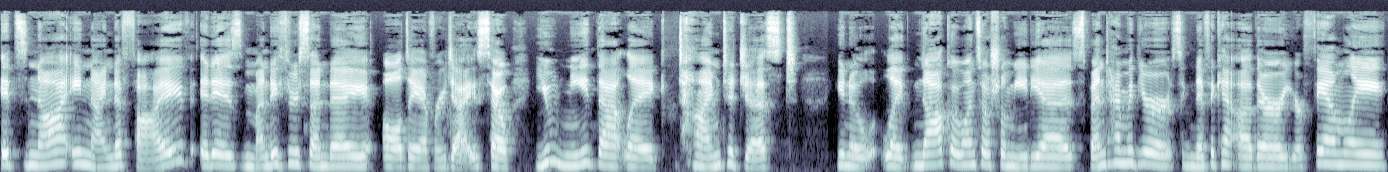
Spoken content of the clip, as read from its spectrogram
it's not a nine to five. It is Monday through Sunday, all day, every day. So you need that like time to just, you know, like not go on social media, spend time with your significant other, your family,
